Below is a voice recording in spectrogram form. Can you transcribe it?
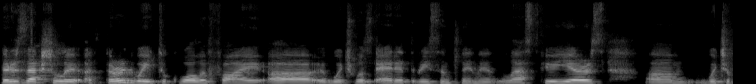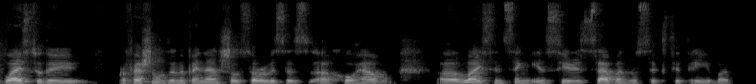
There is actually a third way to qualify, uh, which was added recently in the last few years, um, which applies to the professionals in the financial services uh, who have uh, licensing in Series 7 or 63, but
